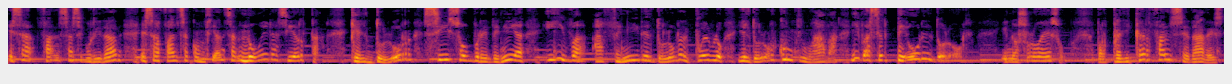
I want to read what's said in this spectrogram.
esa falsa seguridad, esa falsa confianza no era cierta, que el dolor sí sobrevenía, iba a venir el dolor al pueblo y el dolor continuaba, iba a ser peor el dolor. Y no solo eso, por predicar falsedades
